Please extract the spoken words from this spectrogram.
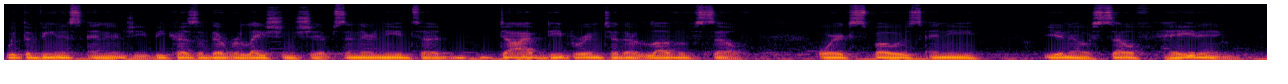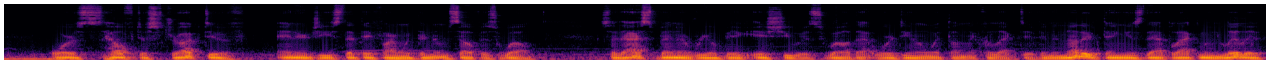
with the Venus energy because of their relationships and their need to dive deeper into their love of self or expose any, you know, self-hating or self-destructive energies that they find within themselves as well. So that's been a real big issue as well that we're dealing with on the collective. And another thing is that Black Moon Lilith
